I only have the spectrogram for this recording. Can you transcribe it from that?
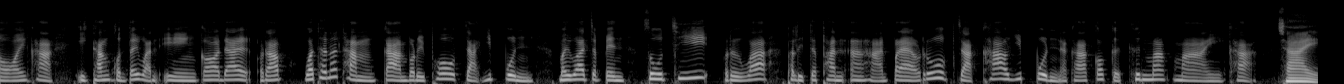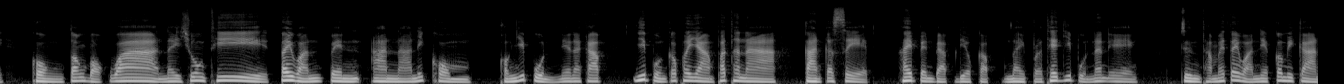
น้อยค่ะ อีกทั้งคนไต้หวันเองก็ได้รับวัฒนธรรมการบริโภคจากญี่ปุ่น ไม่ว่าจะเป็นซูชิ หรือว่าผลิตภัณฑ์อาหารแปรรูปจากข้าวญี่ปุ่นนะคะ ก็เกิดขึ้นมากมายค่ะ ใช่ คงต้องบอกว่าในช่วงที่ไต้หวันเป็นอาณานิคมของญี่ปุ่นเนี่ยนะครับ ญี่ปุ่นก็พยายามพัฒนาการเกษตรให้เป็นแบบเดียวกับในประเทศญี่ปุ่นนั่นเอง จึงทำให้ไต้หวันเนี่ยก็มีการ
